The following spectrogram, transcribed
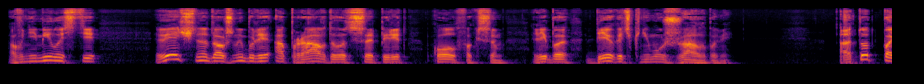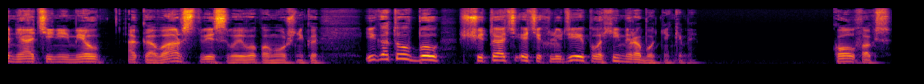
в немилости, вечно должны были оправдываться перед Колфаксом, либо бегать к нему с жалобами а тот понятия не имел о коварстве своего помощника и готов был считать этих людей плохими работниками. Колфакс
